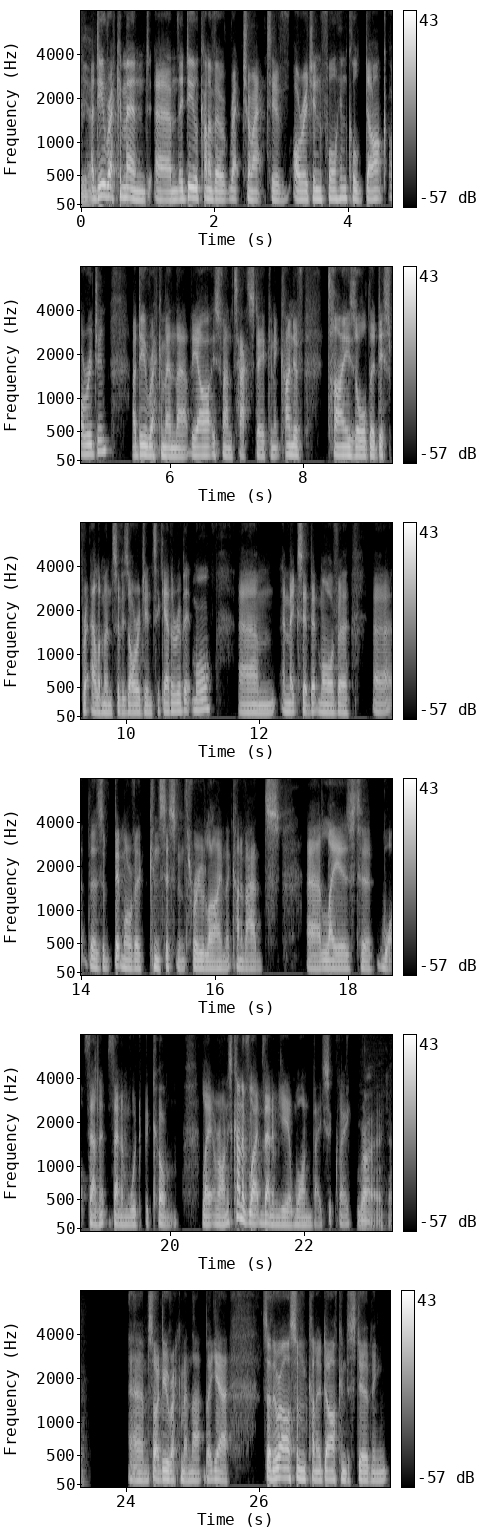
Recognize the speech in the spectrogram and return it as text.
yeah. I do recommend. Um, they do kind of a retroactive origin for him called Dark Origin. I do recommend that. The art is fantastic, and it kind of ties all the disparate elements of his origin together a bit more, um, and makes it a bit more of a. Uh, there's a bit more of a consistent through line that kind of adds uh, layers to what Venom, Venom would become later on. It's kind of like Venom Year One, basically. Right. Okay. Um, so I do recommend that. But yeah, so there are some kind of dark and disturbing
